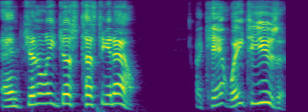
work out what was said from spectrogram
and generally just testing it out. I can't wait to use it.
